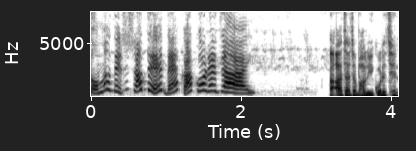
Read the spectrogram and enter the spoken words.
তোমাদের সাথে দেখা করে যাই। আচ্ছা আচ্ছা ভালোই করেছেন।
